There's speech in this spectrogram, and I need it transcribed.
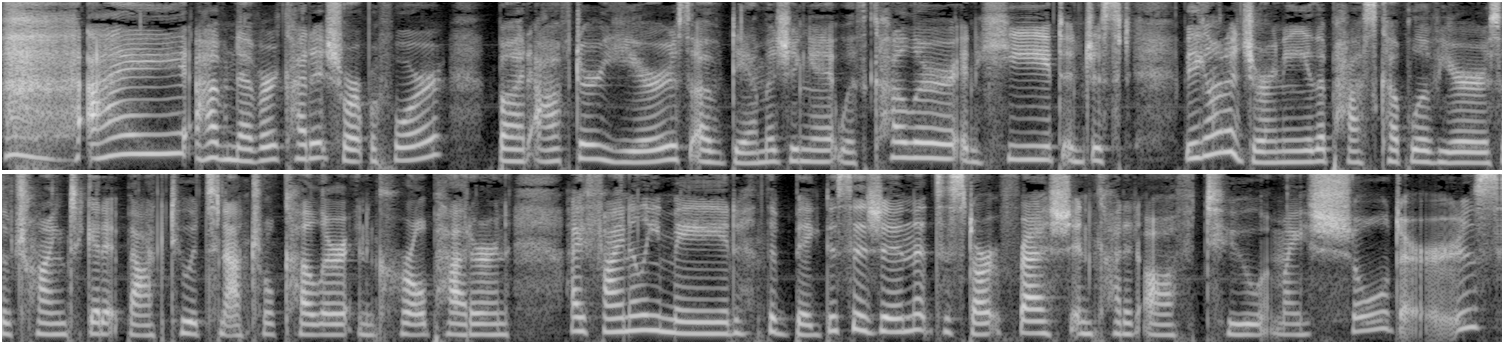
I have never cut it short before, but after years of damaging it with color and heat and just being on a journey the past couple of years of trying to get it back to its natural color and curl pattern, I finally made the big decision to start fresh and cut it off to my shoulders.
